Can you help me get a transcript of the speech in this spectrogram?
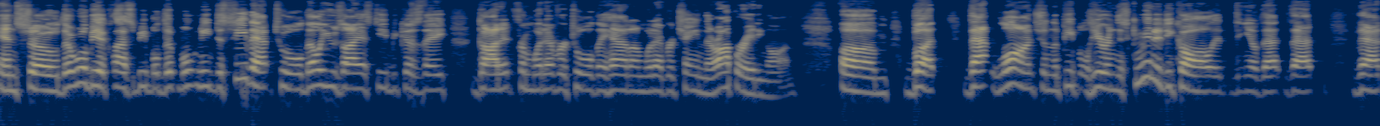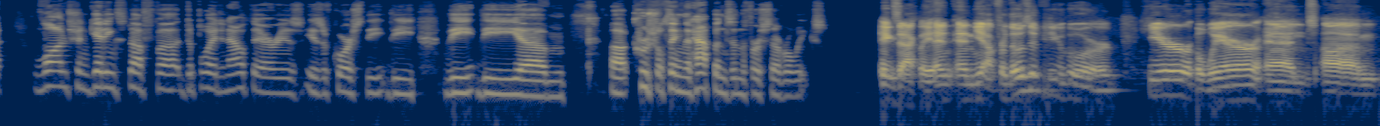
And so there will be a class of people that won't need to see that tool. They'll use IST because they got it from whatever tool they had on whatever chain they're operating on. Um, but that launch and the people here in this community call it, you know, that that that launch and getting stuff uh, deployed and out there is is of course the the the the um, uh, crucial thing that happens in the first several weeks. Exactly, and and yeah, for those of you who are here, aware, and um,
